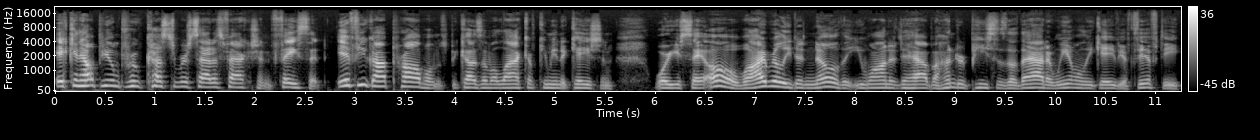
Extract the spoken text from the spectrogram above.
It can help you improve customer satisfaction. Face it, if you got problems because of a lack of communication, where you say, Oh, well, I really didn't know that you wanted to have 100 pieces of that and we only gave you 50.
